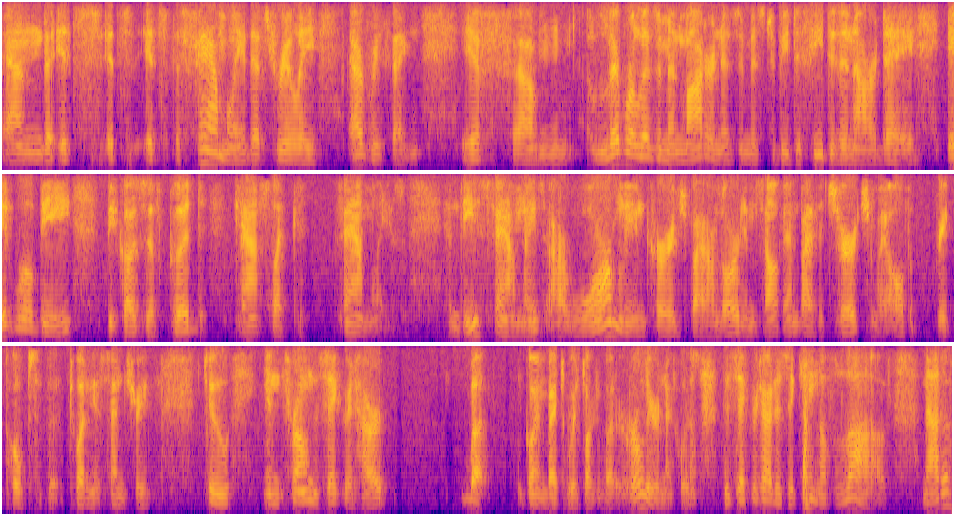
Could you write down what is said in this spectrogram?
And it's it's it's the family that's really everything. If um, liberalism and modernism is to be defeated in our day, it will be because of good Catholic families. And these families are warmly encouraged by our Lord Himself and by the Church and by all the great popes of the 20th century to enthrone the Sacred Heart. But going back to what we talked about earlier, Nicholas, the Sacred Heart is a king of love, not of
